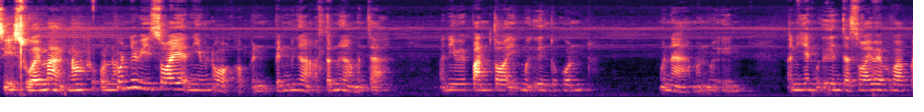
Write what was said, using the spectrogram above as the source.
สีสวยมากเนาะทุกคนเนาะคนที่วีซอยอันนี้มันออกเป็นเป็นเนื้อแต่เนื้อมันจะอันนี้ไว้ปั่นต่ออีกมืออื่นทุกคนมือหนามันมืออื่น อันนี้ยันมืออื่นจะซอยไว้เพราะว่าไป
